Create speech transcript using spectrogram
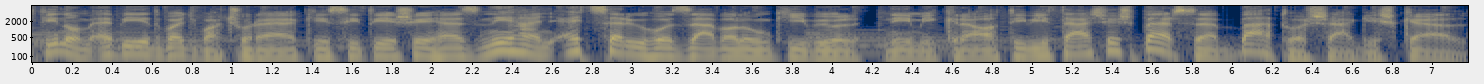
finom ebéd vagy vacsora elkészítéséhez néhány egyszerű hozzávalón kívül némi kreativitás és persze bátorság is kell.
